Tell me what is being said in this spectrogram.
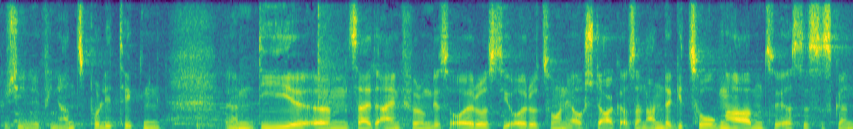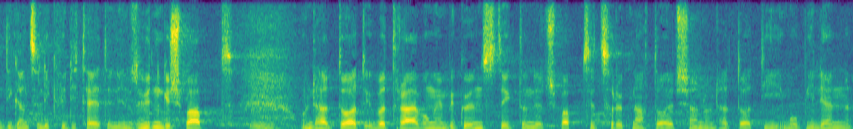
verschiedene Finanzpolitiken, ähm, die ähm, seit Einführung des Euros die Eurozone auch stark auseinandergezogen haben. Zuerst ist die ganze Liquidität in den Süden geschwappt mhm. und hat dort Übertreibungen begünstigt und jetzt schwappt sie zurück nach Deutschland und hat dort die Immobilien-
